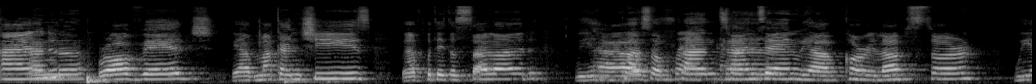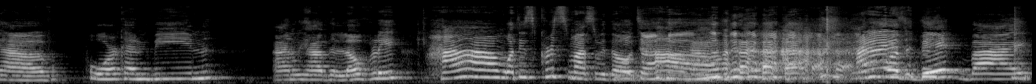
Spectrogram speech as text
And, And, uh, raw veg. We have mac and cheese. We have potato salad. We have some plantain. plantain. We have curry lobster. We have pork and bean. And we have the lovely ham. What is Christmas without ham? and it was baked by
